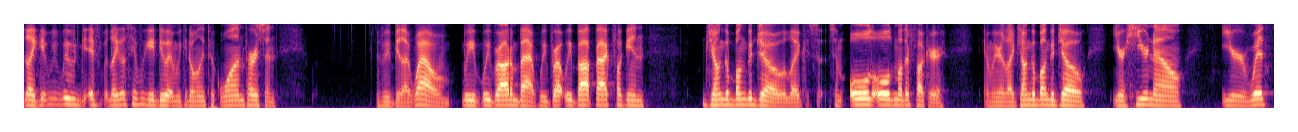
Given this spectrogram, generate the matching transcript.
like we, would if like let's see if we could do it and we could only pick one person. If we'd be like wow we we brought him back. We brought we brought back fucking Junga Bunga Joe like some old old motherfucker. And we were like Junga Bunga Joe you're here now. You're with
